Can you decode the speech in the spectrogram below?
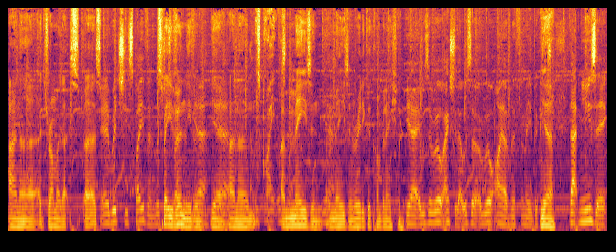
and uh, a drummer that's uh, Yeah, Richie Spaven. Richie Spaven even, Yeah, yeah, and um, that was great. Wasn't it? amazing, Yeah. amazing, really good combination. Yeah, it was a real. Actually, that was a, a real eye opener for me because Yeah. that music,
